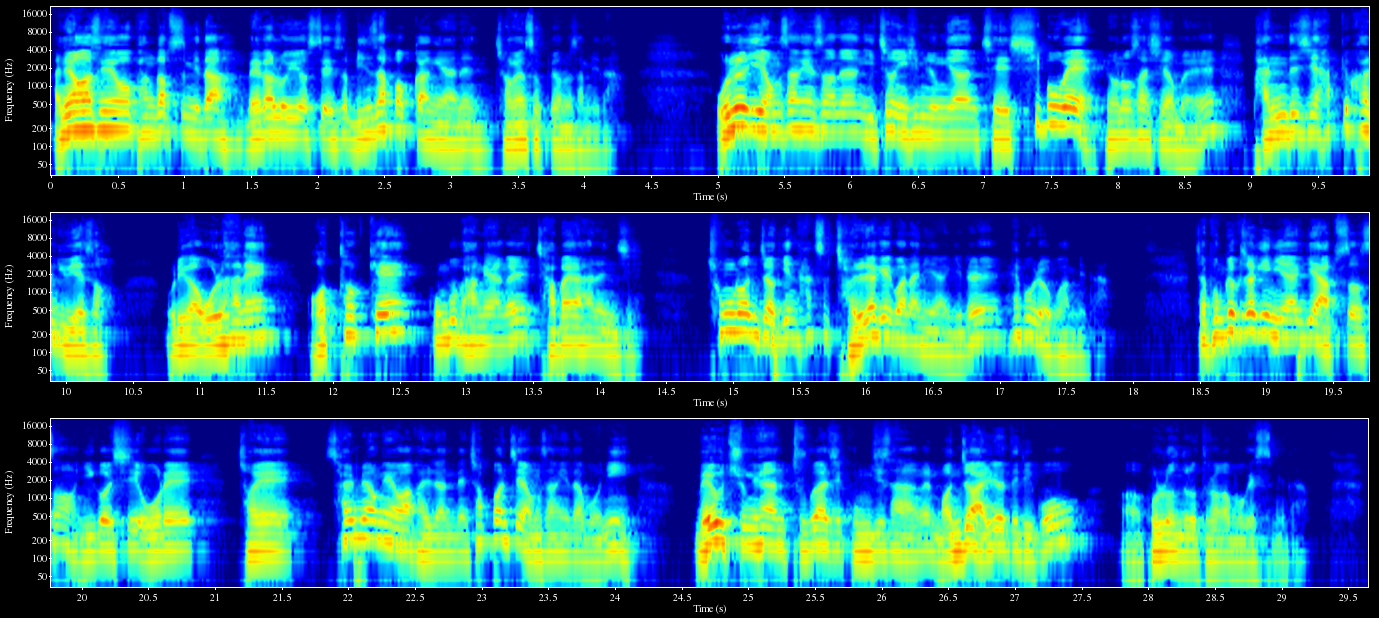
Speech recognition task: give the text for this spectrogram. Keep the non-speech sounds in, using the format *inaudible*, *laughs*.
안녕하세요. 반갑습니다. 메갈로이어스에서 민사법 강의하는 정현석 변호사입니다. 오늘 이 영상에서는 2026년 제15회 변호사 시험을 반드시 합격하기 위해서 우리가 올 한 해 어떻게 공부 방향을 잡아야 하는지 총론적인 학습 전략에 관한 이야기를 해보려고 합니다. 자, 본격적인 이야기에 앞서서 이것이 올해 저의 설명회와 관련된 첫 번째 영상이다 보니 매우 중요한 두 가지 공지사항을 먼저 알려드리고 어, 본론으로 들어가 보겠습니다.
